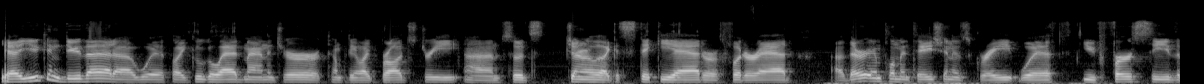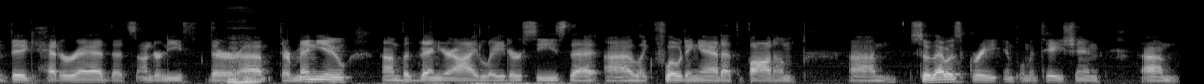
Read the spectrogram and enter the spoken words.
Yeah, you can do that uh, with like Google Ad Manager or a company like BroadStreet. Um, so it's generally like a sticky ad or a footer ad. Uh, their implementation is great. With you first see the big header ad that's underneath their mm-hmm. uh, their menu, um, but then your eye later sees that uh, like floating ad at the bottom. Um, so that was great implementation. Um,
